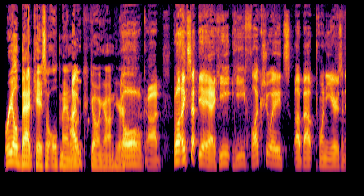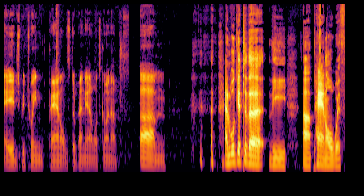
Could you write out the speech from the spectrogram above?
real bad case of old man I- Luke going on here. Oh God. Well, except yeah, yeah. He he fluctuates about twenty years in age between panels, depending on what's going on. Um, And we'll get to the the uh, panel with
